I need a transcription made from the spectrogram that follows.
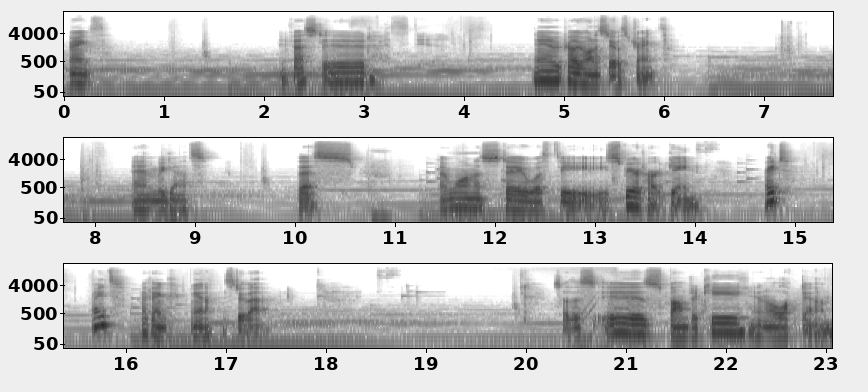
Strength. Invested. Yeah, we probably want to stay with strength. And we got this. I want to stay with the Spirit Heart gain. Right? Right? I think. Yeah, let's do that. So this is Bombs Are Key and a lockdown.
